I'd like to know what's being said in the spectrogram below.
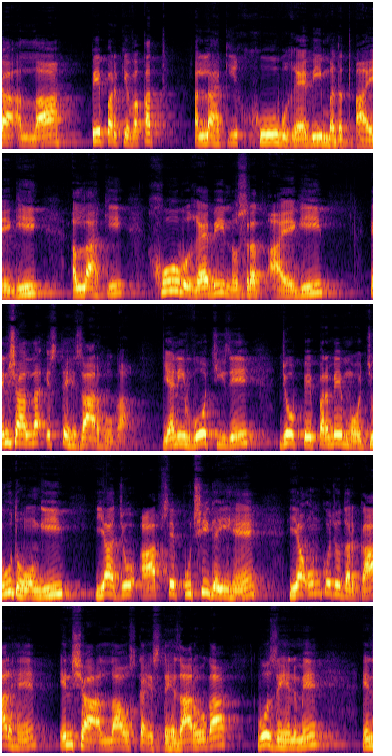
अल्लाह पेपर के वक़्त अल्लाह की खूब गैबी मदद आएगी, अल्लाह की खूब गैबी नुसरत आएगी। इन इस्तेजार होगा। यानी वो चीज़ें जो पेपर में मौजूद होंगी या जो आपसे पूछी गई हैं या उनको जो दरकार हैं इन उसका इस्तेजार होगा। वो जहन में इन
